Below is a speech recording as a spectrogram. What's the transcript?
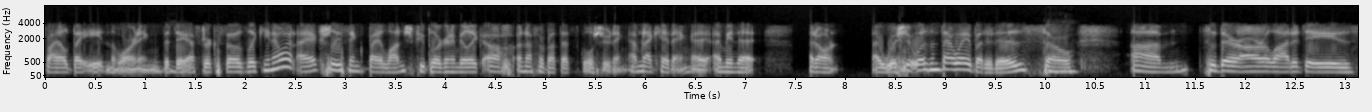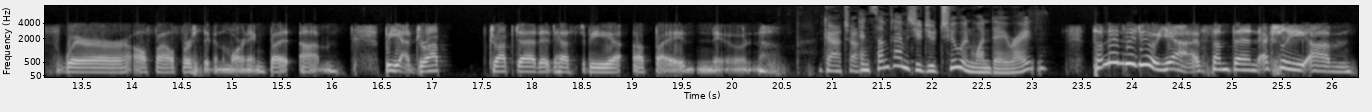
filed by eight in the morning the day after because I was like, you know what? I actually think by lunch people are going to be like, "Oh, enough about that school shooting." I'm not kidding. I, I mean, it, I don't. I wish it wasn't that way, but it is. So, um, so there are a lot of days where I'll file first thing in the morning, but um, but yeah, drop drop dead. It has to be up by noon. Gotcha. And sometimes you do two in one day, right? Sometimes I do, yeah. If something actually um,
